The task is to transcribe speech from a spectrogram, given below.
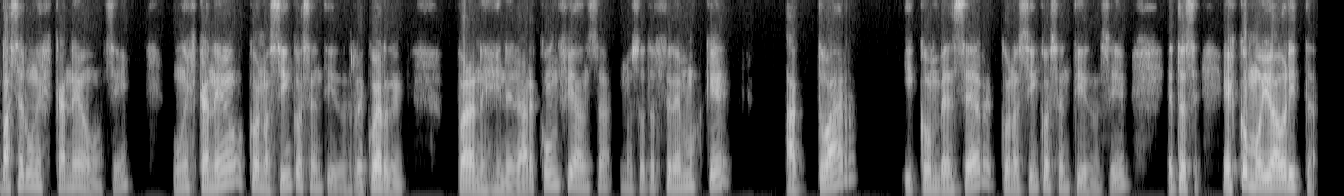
va a ser un escaneo, ¿sí? Un escaneo con los cinco sentidos. Recuerden, para generar confianza, nosotros tenemos que actuar y convencer con los cinco sentidos, ¿sí? Entonces, es como yo ahorita,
